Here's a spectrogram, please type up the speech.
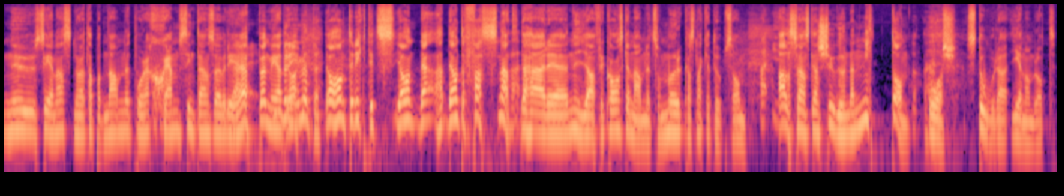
Nu senast, nu har jag tappat namnet på den, jag skäms inte ens över det. Jag är Nej, öppen med att jag, inte. jag har inte riktigt, jag, det, det har inte fastnat det här nya afrikanska namnet som Mörk har snackat upp som Allsvenskan 2019 års stora genombrott.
